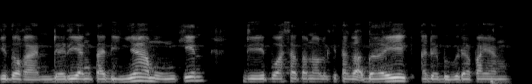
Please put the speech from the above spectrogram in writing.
gitu kan dari yang tadinya mungkin di puasa tahun lalu kita nggak baik ada beberapa yang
